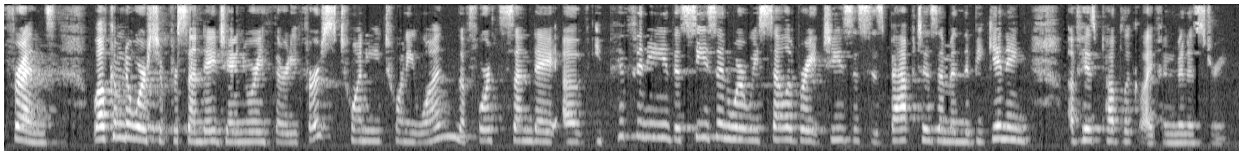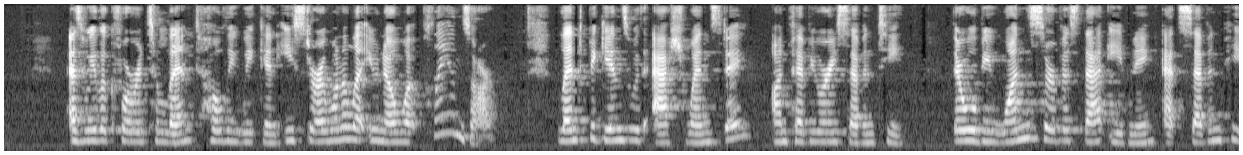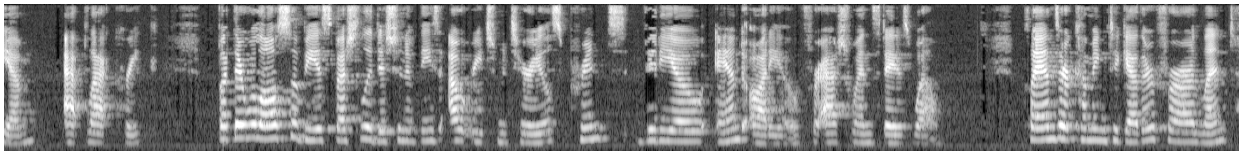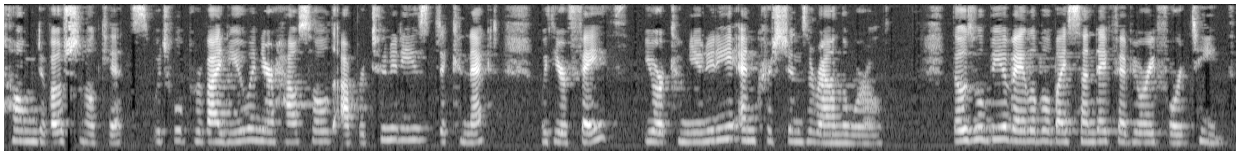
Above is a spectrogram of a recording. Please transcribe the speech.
Friends, welcome to worship for Sunday, January 31st, 2021, the fourth Sunday of Epiphany, the season where we celebrate Jesus' baptism and the beginning of his public life and ministry. As we look forward to Lent, Holy Week, and Easter, I want to let you know what plans are. Lent begins with Ash Wednesday on February 17th. There will be one service that evening at 7 p.m. at Black Creek. But there will also be a special edition of these outreach materials, print, video, and audio for Ash Wednesday as well. Plans are coming together for our Lent home devotional kits, which will provide you and your household opportunities to connect with your faith, your community, and Christians around the world. Those will be available by Sunday, February 14th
